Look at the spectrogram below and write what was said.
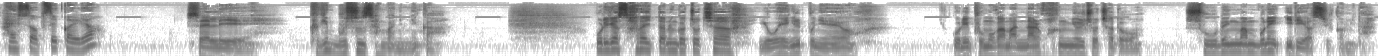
할 수 없을걸요? 셀리, 그게 무슨 상관입니까? 우리가 살아있다는 것조차 요행일 뿐이에요. 우리 부모가 만날 확률조차도 수백만 분의 일이었을 겁니다.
